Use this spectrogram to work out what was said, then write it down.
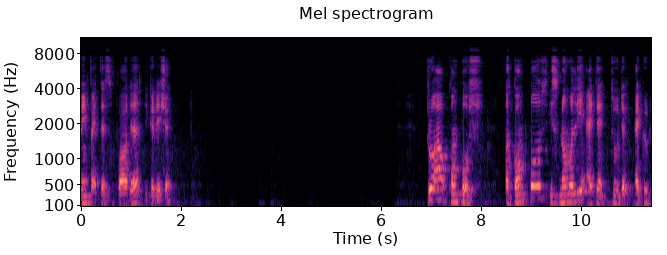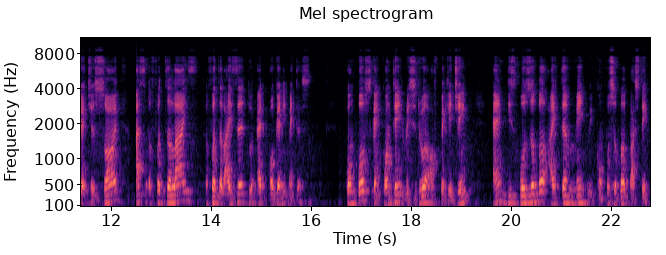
main factors for the degradation. Throughout compost, a compost is normally added to the agriculture soil as a, fertilize, a fertilizer to add organic matters. Compost can contain residual of packaging and disposable item made with compostable plastic.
